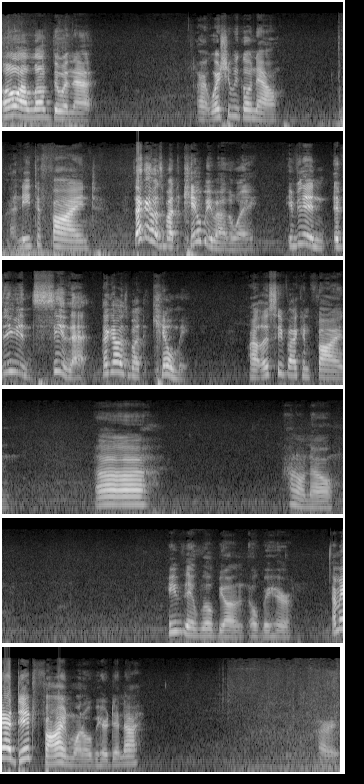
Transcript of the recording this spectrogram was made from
oh, I love doing that. Alright, where should we go now? I need to find... That guy was about to kill me, by the way. If you didn't, if you didn't see that, that guy was about to kill me. Alright, let's see if I can find... Uh... I don't know. Maybe they will be on over here. I mean, I did find one over here, didn't I? Alright.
